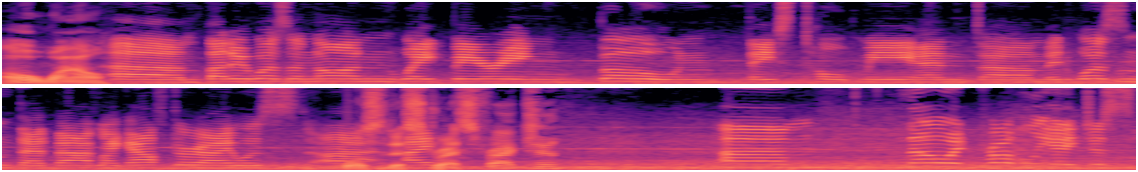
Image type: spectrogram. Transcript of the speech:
Oh wow! Um, but it was a non-weight bearing bone. They told me, and um, it wasn't that bad. Like after I was. Uh, was it a stress I, fracture? Um, no, it probably I just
